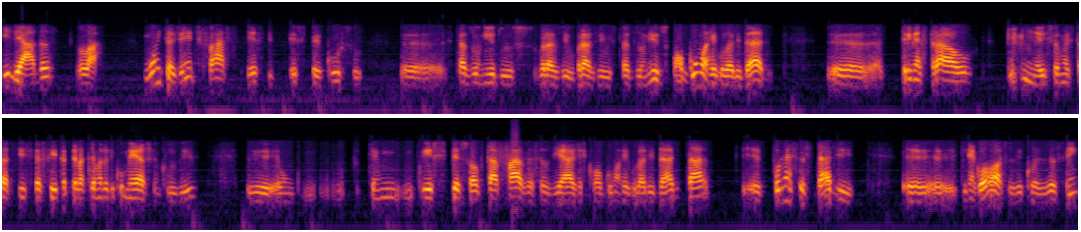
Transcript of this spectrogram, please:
ilhadas lá. Muita gente faz esse, esse percurso eh, Estados Unidos, Brasil, Brasil, Estados Unidos com alguma regularidade eh, trimestral, Isso é uma estatística feita pela Câmara de Comércio, inclusive. É um, tem esse pessoal que tá, faz essas viagens com alguma regularidade está, é, por necessidade é, de negócios e coisas assim,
